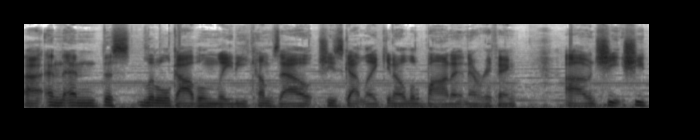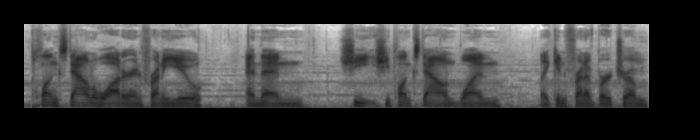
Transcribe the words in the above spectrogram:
Uh, and and this little goblin lady comes out. She's got like you know a little bonnet and everything. Um, and she she plunks down a water in front of you, and then she she plunks down one like in front of Bertram,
